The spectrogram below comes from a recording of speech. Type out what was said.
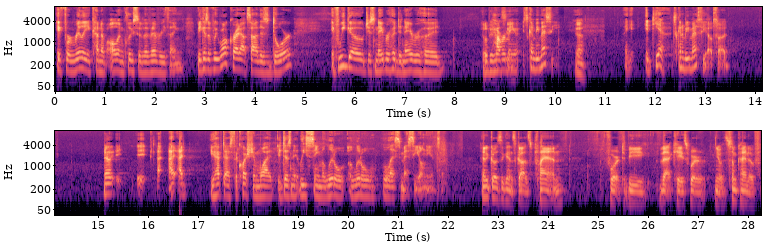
if we're really kind of all inclusive of everything. Because if we walk right outside this door, if we go just neighborhood to neighborhood, it'll be however messy. many, it's going to be messy. Yeah. Like it, yeah, it's going to be messy outside. No, it, it, I, I, you have to ask the question why it doesn't at least seem a little, a little less messy on the inside. And it goes against God's plan for it to be that case where you know some kind of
